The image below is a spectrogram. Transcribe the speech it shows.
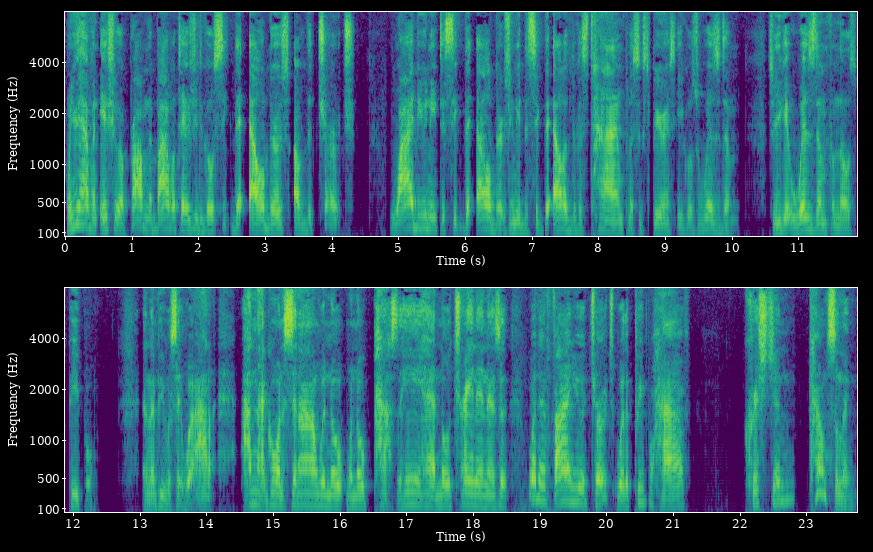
When you have an issue or problem, the Bible tells you to go seek the elders of the church. Why do you need to seek the elders? You need to seek the elders because time plus experience equals wisdom. So you get wisdom from those people. And then people say, well, I I'm not going to sit down with no with no pastor. He ain't had no training. And so, well, then find you a church where the people have Christian counseling,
